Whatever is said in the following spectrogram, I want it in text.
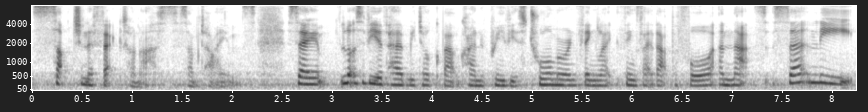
such an effect on us sometimes. So lots of you have heard me talk about kind of previous trauma and thing like things like that before, and that's certainly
